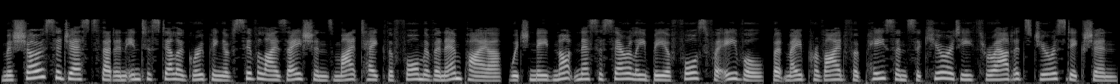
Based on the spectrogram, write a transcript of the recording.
Michaud suggests that an interstellar grouping of civilizations might take the form of an empire, which need not necessarily be a force for evil, but may provide for peace and security throughout its jurisdiction.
